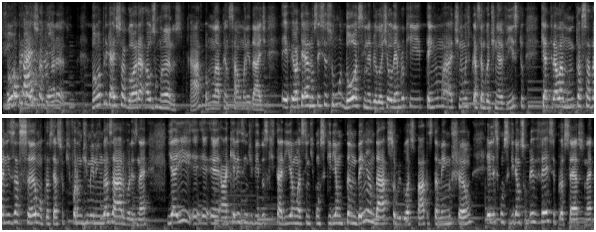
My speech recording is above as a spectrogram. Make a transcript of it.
Ficou Vamos aplicar claro? isso agora Vamos aplicar isso agora aos humanos, tá? Vamos lá pensar a humanidade. Eu, eu, até não sei se isso mudou assim na biologia. Eu lembro que tem uma tinha uma explicação que eu tinha visto que atrela muito a savanização, o processo que foram diminuindo as árvores, né? E aí é, é, aqueles indivíduos que estariam assim que conseguiriam também andar sobre duas patas também no chão, eles conseguiriam sobreviver esse processo, né?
